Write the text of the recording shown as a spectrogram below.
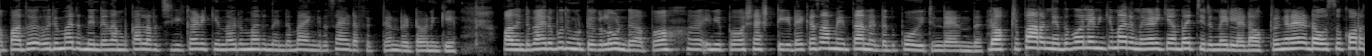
അപ്പോൾ അത് ഒരു മരുന്നിന്റെ നമുക്ക് അലർജിക്ക് കഴിക്കുന്ന ഒരു മരുന്നിന്റെ ഭയങ്കര സൈഡ് എഫക്റ്റ് ഉണ്ട് കേട്ടോ എനിക്ക്. അപ്പോൾ അതിന്റെ ഭയങ്കര ബുദ്ധിമുട്ടുകളും ഉണ്ട്. അപ്പോൾ ഇനിയിപ്പോൾ ഷഷ്ടിയുടെയൊക്കെ സമയത്താണ് കേട്ടോ അത് പോയിട്ടുണ്ടായിരുന്നത്. ഡോക്ടർ പറഞ്ഞതുപോലെ എനിക്ക് മരുന്ന് കഴിക്കാൻ പറ്റിയിരുന്നില്ല. ഡോക്ടർ ഇങ്ങനെ ഡോസ് കുറച്ച്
